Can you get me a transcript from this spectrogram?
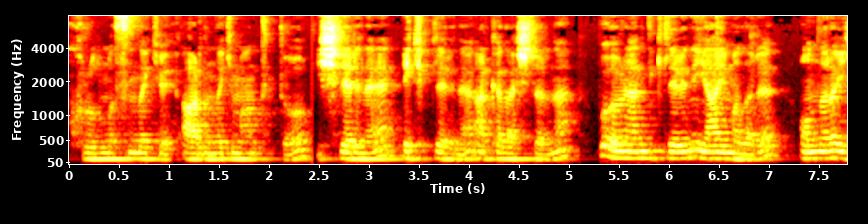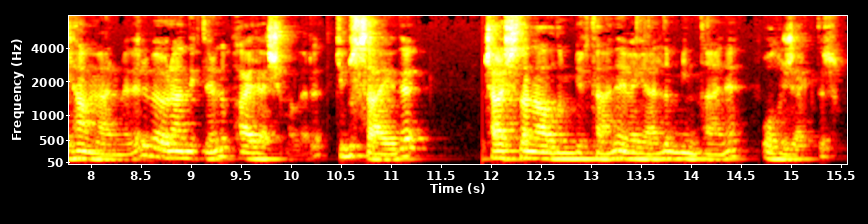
kurulmasındaki ardındaki mantık da o. İşlerine, ekiplerine, arkadaşlarına bu öğrendiklerini yaymaları, onlara ilham vermeleri ve öğrendiklerini paylaşmaları. Ki bu sayede çarşıdan aldım bir tane eve geldim bin tane olacaktır.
